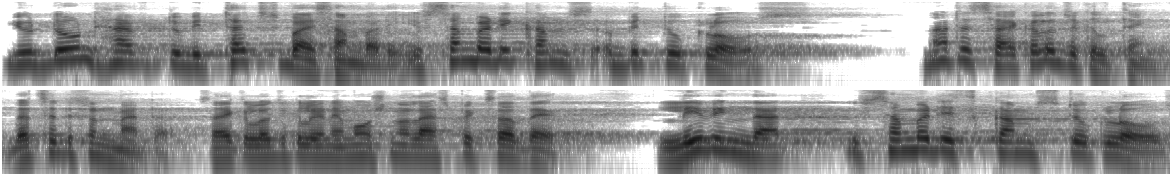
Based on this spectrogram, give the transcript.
You don't have to be touched by somebody. If somebody comes a bit too close, not a psychological thing, that's a different matter. Psychological and emotional aspects are there. Leaving that, if somebody comes too close,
